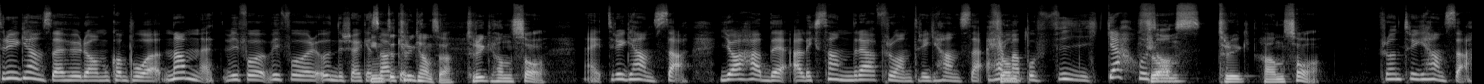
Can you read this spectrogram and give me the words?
Trygg Hansa, hur de kom på namnet. Vi får, vi får undersöka Inte saken. Trygg Hansa, Trygg han sa. Nej, Trygg Hansa. Jag hade Alexandra från Trygg Hansa hemma Från- på fika hos Från oss. Trygg han sa. Från Trygg Hansa.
